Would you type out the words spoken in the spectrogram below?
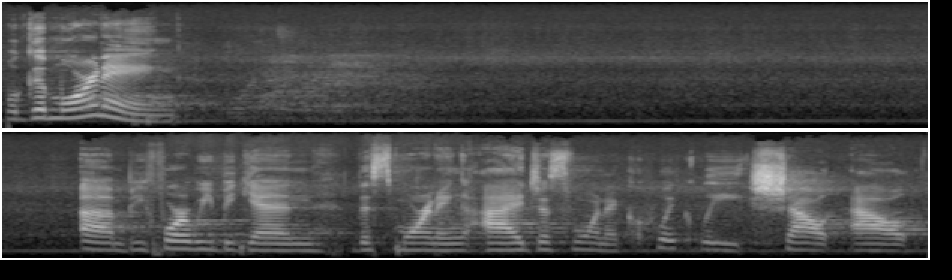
Well, good morning. Um, before we begin this morning, I just want to quickly shout out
